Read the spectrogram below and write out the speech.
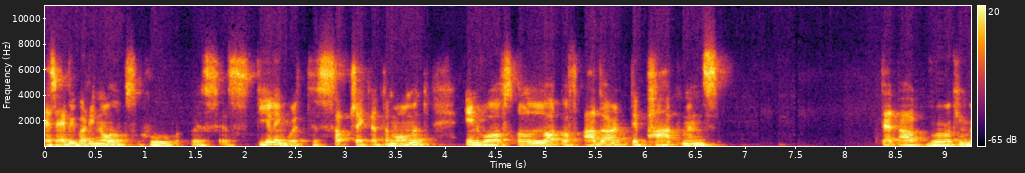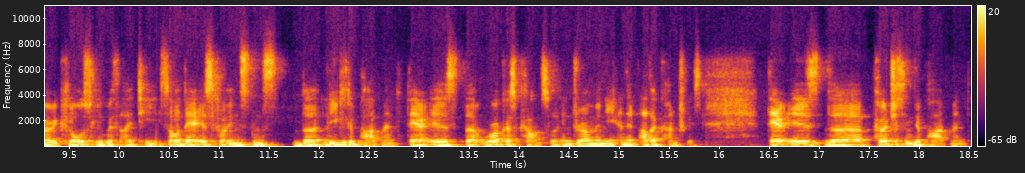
as everybody knows who is, is dealing with this subject at the moment, involves a lot of other departments that are working very closely with IT. So there is, for instance, the legal department, there is the workers' council in Germany and in other countries, there is the purchasing department,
